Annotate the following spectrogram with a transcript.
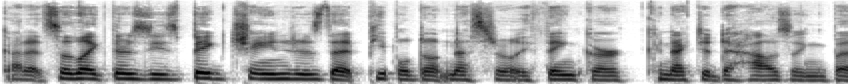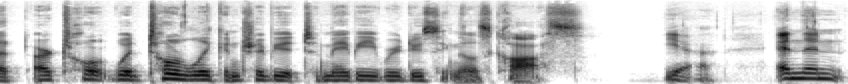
Got it. So, like, there's these big changes that people don't necessarily think are connected to housing, but are to- would totally contribute to maybe reducing those costs. Yeah. And then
